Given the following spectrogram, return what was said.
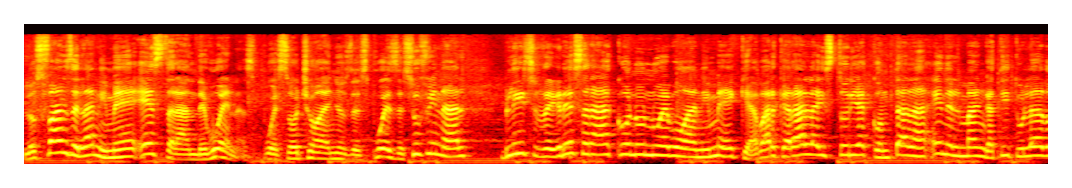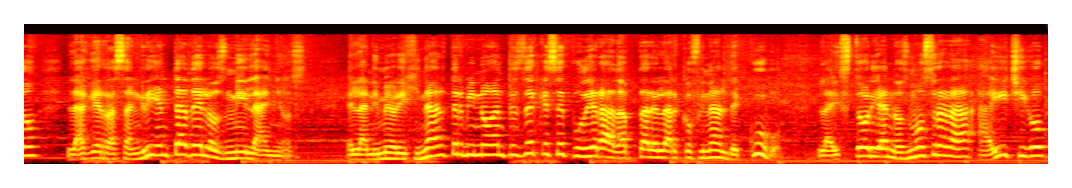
Los fans del anime estarán de buenas, pues 8 años después de su final, Bleach regresará con un nuevo anime que abarcará la historia contada en el manga titulado La Guerra Sangrienta de los Mil Años. El anime original terminó antes de que se pudiera adaptar el arco final de Kubo. La historia nos mostrará a Ichigo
